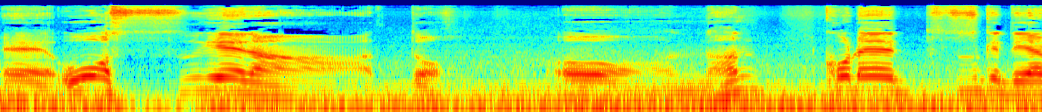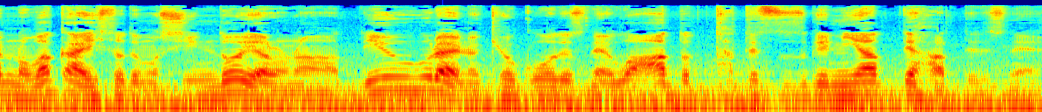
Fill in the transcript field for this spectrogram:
えー、おー、すげえなーと、おなんこれ続けてやるの若い人でもしんどいやろなっていうぐらいの曲をですね、わーっと立て続けにやってはってですね。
